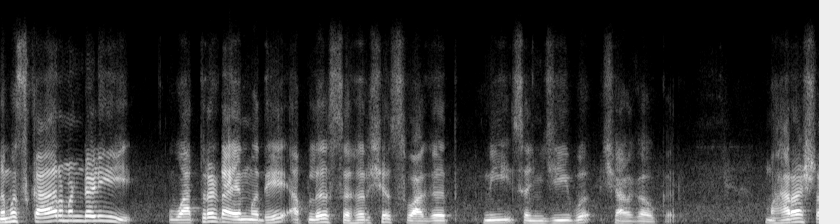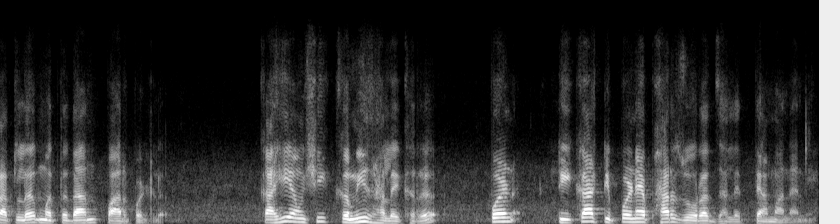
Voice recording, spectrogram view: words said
नमस्कार मंडळी. वात्र वात्रटायांमध्ये आपलं सहर्ष स्वागत. मी संजीव शाळगावकर. महाराष्ट्रातलं मतदान पार पडलं. काही अंशी कमी झालं आहे खरं पण टीका टिप्पण्या फार जोरात झाल्यात त्या मानाने.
